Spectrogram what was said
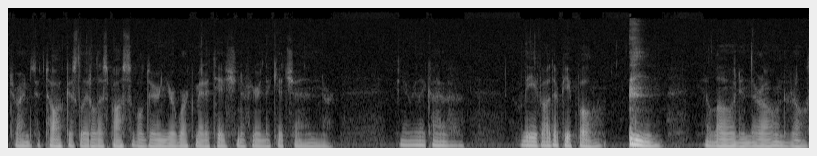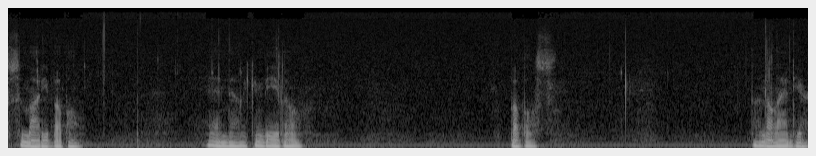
trying to talk as little as possible during your work meditation if you're in the kitchen, or you know, really kind of leave other people alone in their own little samadhi bubble. And uh, we can be a little bubbles on the land here.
